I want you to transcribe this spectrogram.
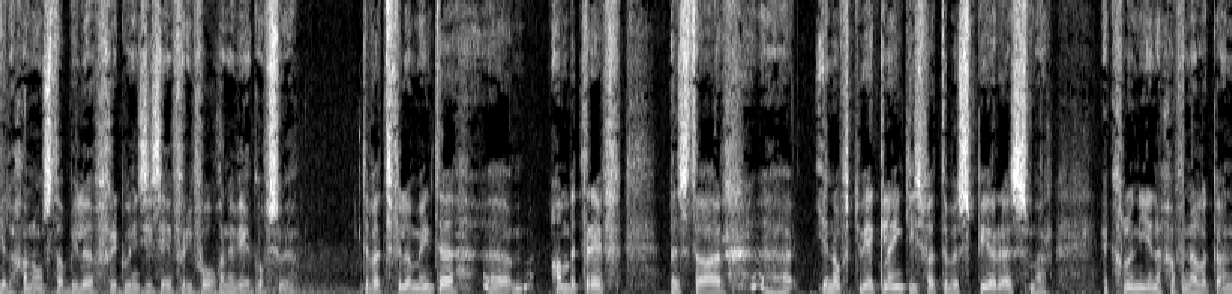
julle gaan ons stabiele frekwensies hê vir die volgende week of so. Dit wat filamente ehm um, aanbetref is daar uh een of twee kleintjies wat te bespeur is, maar ek glo nie enige van hulle kan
